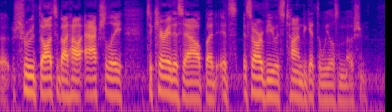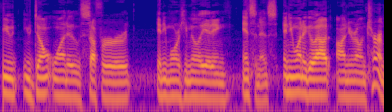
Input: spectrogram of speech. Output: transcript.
uh, shrewd thoughts about how actually to carry this out. But it's it's our view it's time to get the wheels in motion. You you don't want to suffer any more humiliating incidents, and you want to go out on your own terms.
